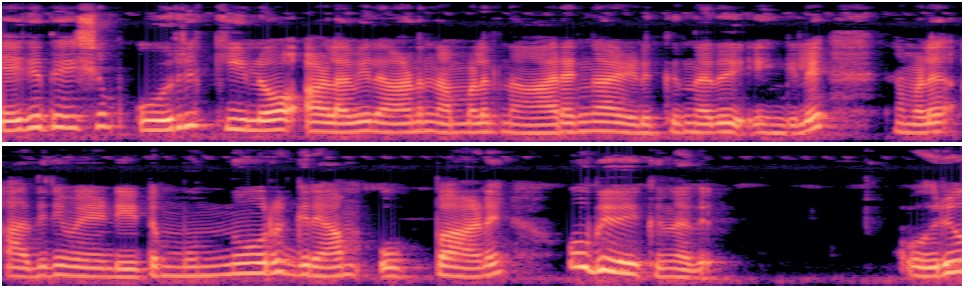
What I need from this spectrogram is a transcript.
ഏകദേശം ഒരു കിലോ അളവിലാണ് നമ്മൾ നാരങ്ങ എടുക്കുന്നത് എങ്കിൽ നമ്മൾ അതിന് വേണ്ടിയിട്ട് മുന്നൂറ് ഗ്രാം ഉപ്പാണ് ഉപയോഗിക്കുന്നത്. ഒരു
